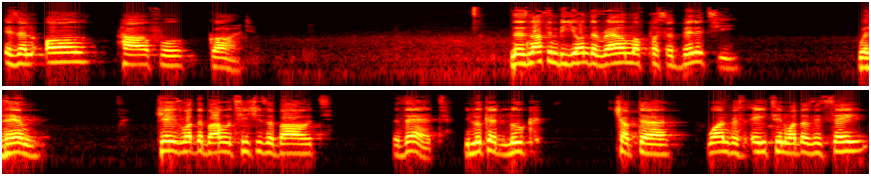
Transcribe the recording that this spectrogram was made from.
is an all-powerful God. There's nothing beyond the realm of possibility with him. Here's what the Bible teaches about that. You look at Luke chapter 1 verse 18, what does it say?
